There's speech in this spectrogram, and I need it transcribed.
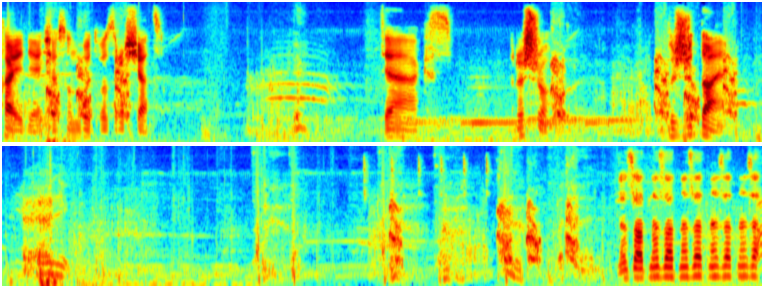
плохая идея, сейчас он будет возвращаться. Такс. Хорошо. Выжидаем. Назад, назад, назад, назад, назад.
